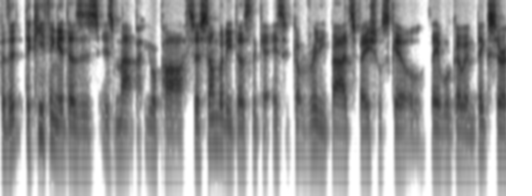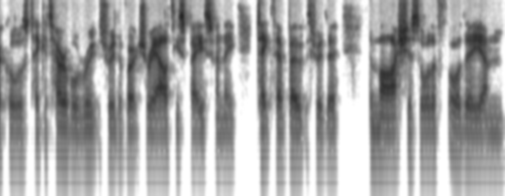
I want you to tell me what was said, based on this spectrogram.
But the, the key thing it does is is map your path. So somebody does the get it's got really bad spatial skill. They will go in big circles, take a terrible route through the virtual reality space when they take their boat through the the marshes or the or the um,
